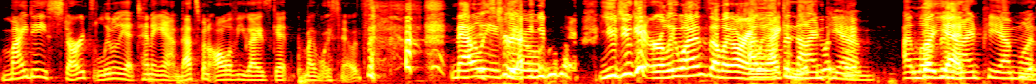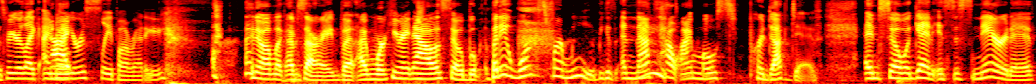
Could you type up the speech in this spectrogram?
my day starts literally at 10 a.m. That's when all of you guys get my voice notes. Natalie, It's I mean, you, do get, you do get early ones. I'm like, all right, I like, love I the 9 listen to it. p.m. I But love the yes. 9 p.m. ones where you're like, I know I- you're asleep already. I know. I'm like, I'm sorry, but I'm working right now. So, but, but it works for me because, and that's how I'm most productive. And so, again, it's this narrative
